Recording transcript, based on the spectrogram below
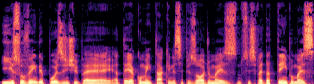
E isso vem depois, a gente é, até ia comentar aqui nesse episódio, mas não sei se vai dar tempo, mas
